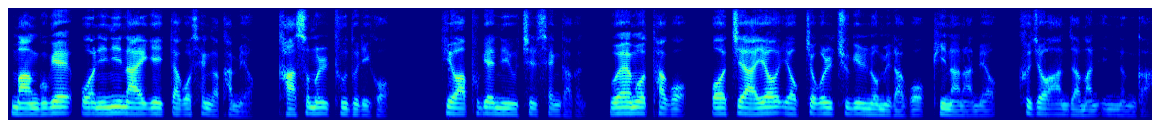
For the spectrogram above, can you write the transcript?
망국의 원인이 나에게 있다고 생각하며 가슴을 두드리고 귀 아프게 뉘우칠 생각은 왜 못하고 어찌하여 역적을 죽일 놈이라고 비난하며 그저 앉아만 있는가.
